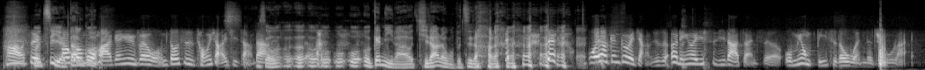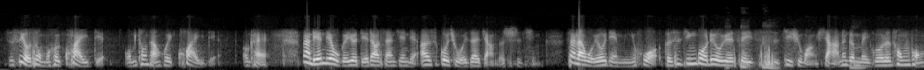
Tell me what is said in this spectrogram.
好，所以包括木华跟韵芬，我们都是从小一起长大的。呃呃，我我我我跟你啦，其他人我不知道了。对，我要跟各位讲，就是二零二一世纪大转折，我们用鼻子都闻得出来，只是有时候我们会快一点，我们通常会快一点。OK，那连跌五个月跌掉三千点，二是过去我一直在讲的事情。再来，我有点迷惑。可是经过六月这一次 继续往下，那个美国的通膨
